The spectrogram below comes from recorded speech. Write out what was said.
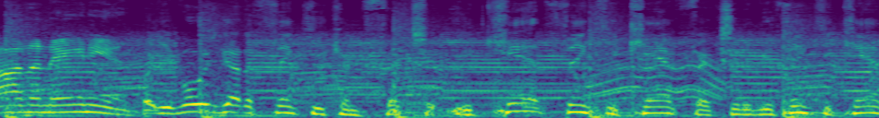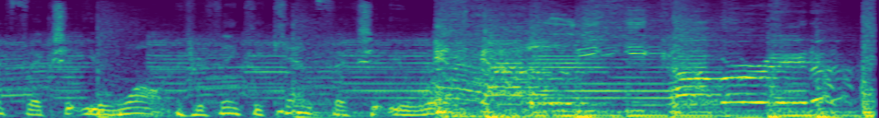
Ron Ananian. But you've always got to think you can fix it. You can't think you can't fix it. If you think you can't fix it, you won't. If you think you can fix it, you will. It's got a leaky carburetor,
